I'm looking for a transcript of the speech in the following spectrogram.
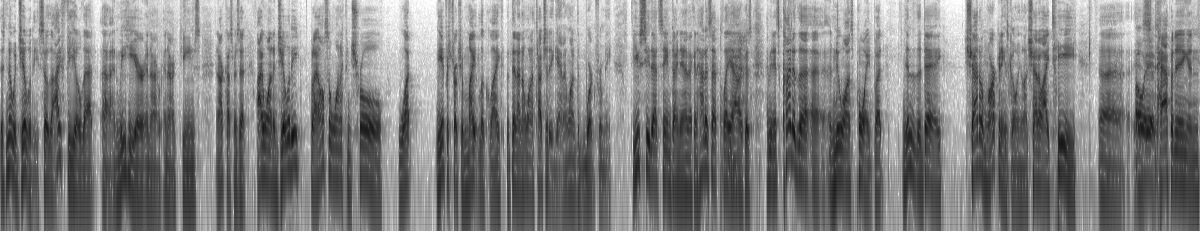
there's no agility. So I feel that, uh, and we hear in our, in our teams and our customers that I want agility, but I also want to control what the infrastructure might look like, but then I don't want to touch it again. I want it to work for me. Do you see that same dynamic, and how does that play yeah. out? Because I mean, it's kind of the, uh, a nuanced point, but at the end of the day, shadow marketing is going on. Shadow IT uh, oh, is, happening, and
